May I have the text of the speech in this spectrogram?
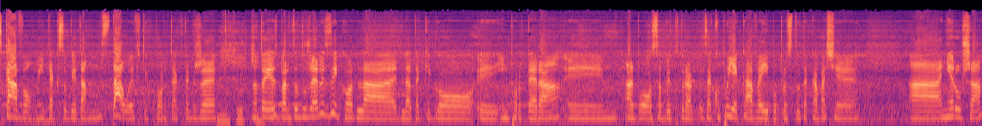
z kawą i tak sobie tam stały w tych portach, także no, no to jest bardzo duże ryzyko dla, dla takiego y, importera y, albo osoby, która zakupuje kawę i po prostu ta kawa się nie rusza.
